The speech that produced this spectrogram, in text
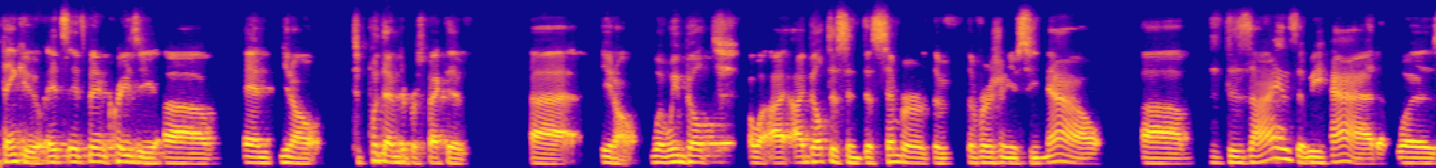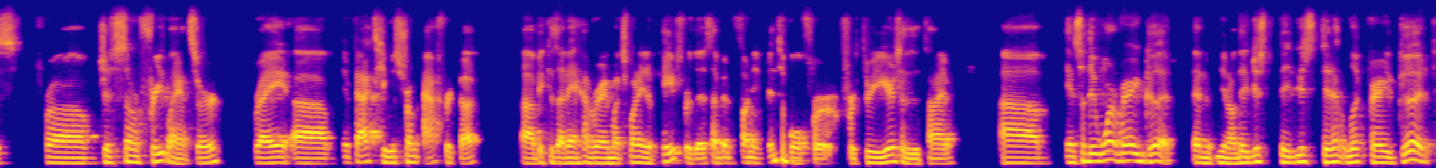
Thank you. It's it's been crazy. Uh, and you know, to put that into perspective, uh, you know, when we built, well, I, I, built this in December. The the version you see now, uh, the designs that we had was from just some freelancer, right? Uh, in fact, he was from Africa uh, because I didn't have very much money to pay for this. I've been funding Mintable for for three years at the time, um, and so they weren't very good. And you know, they just they just didn't look very good.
